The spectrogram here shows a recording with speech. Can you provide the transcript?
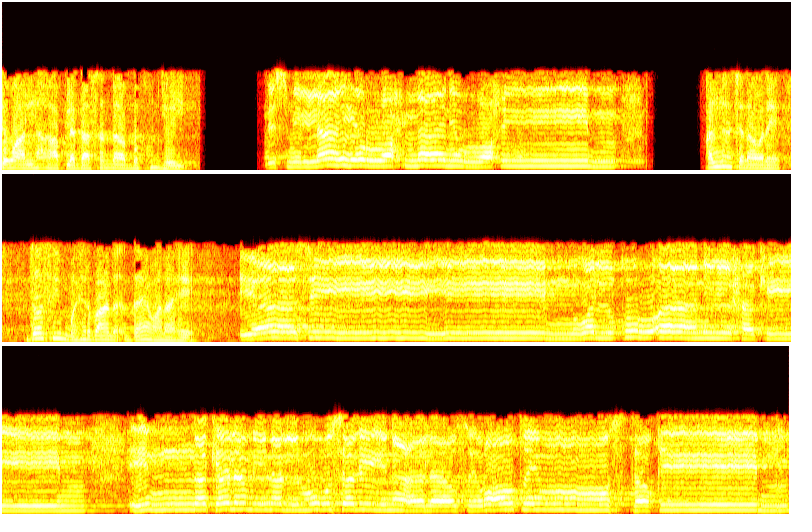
तेव्हा अल्लाह आपल्या दासांना बघून घेईल अल्लाच्या नावाने जशी मेहरबान दयावान आहे والقرآن الحكيم إنك لمن المرسلين على صراط مستقيم.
